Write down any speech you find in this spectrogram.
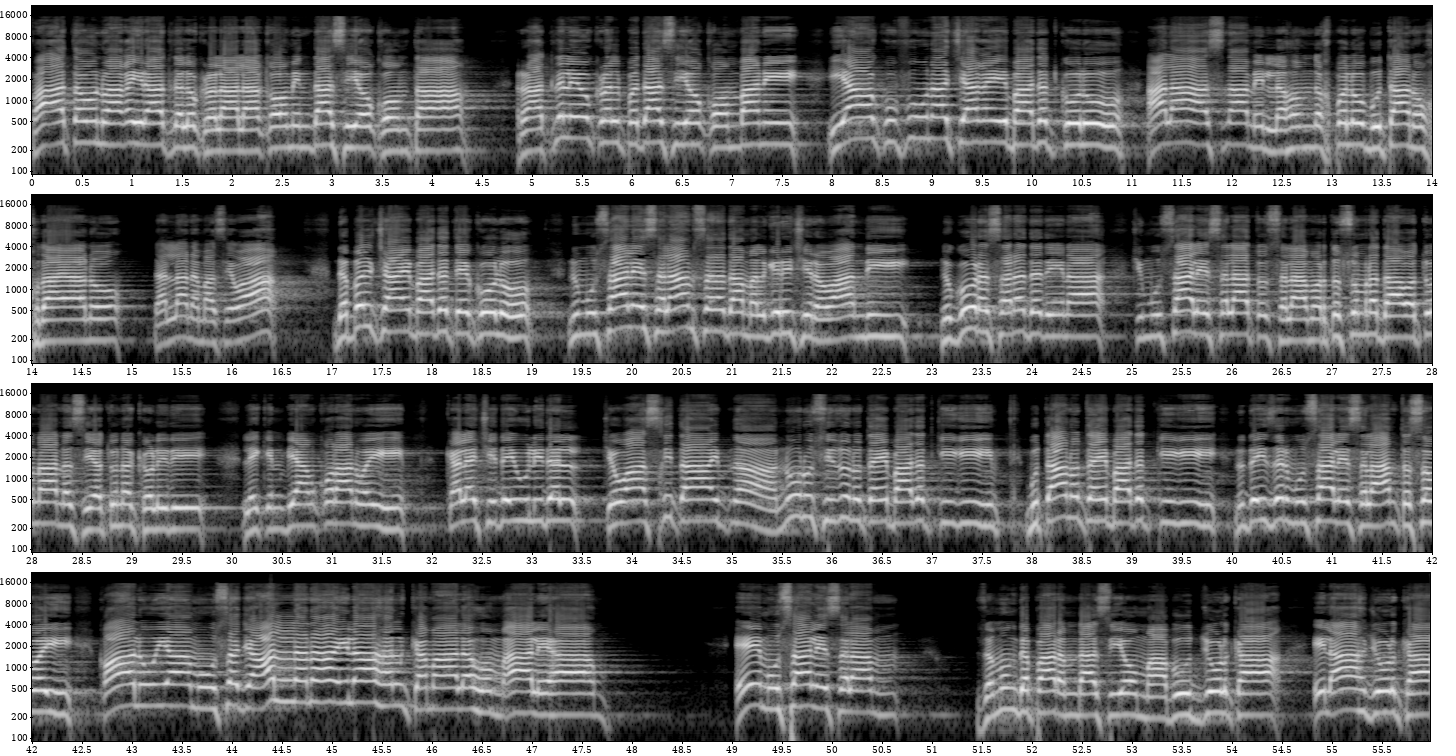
فاتون و غیرات للکرل علا قوم داسی یو قوم تا رات للیو کرل په داسی یو قوم بانی یا کفونا چاغ عبادت کولو علا اسنام لهم دخپلو بوتانو خدایانو د الله نه ما سوا د بل چا عبادت کولو نو موسی علی السلام سره دا ملګری چې روان دي نو ګوره سره د دینا چې موسی علیه صلوات و سلام ورته څومره دعوتونه نصیحتونه کړی دي لیکن بیا هم قران وایي کله چې دی ولیدل چې واسخی تا ابن نور سیزونو ته عبادت کیږي بوتانو ته عبادت کیږي نو دی زر موسی علی السلام ته سوئی قالو یا موسی جعل لنا الہا کما لهم الہا اے موسی علیہ السلام زمونږ د پارم داسې یو معبود جوړ کا الہ جوړ کا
